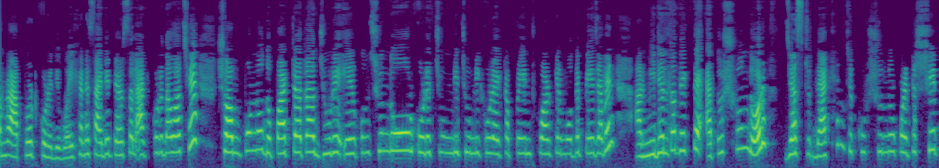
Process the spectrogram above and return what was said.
আমরা আপলোড করে দিব। এখানে সাইডে টেরসেল অ্যাড করে দেওয়া আছে। সম্পূর্ণ দোপাট্টাটা জুড়ে এরকম সুন্দর করে চুন্ডি চুন্ডি করে একটা প্রিন্ট ওয়ার্কের মধ্যে পেয়ে যাবেন। আর মিডলটা দেখতে এত সুন্দর জাস্ট দেখেন যে খুব সুন্দর করে একটা শেড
